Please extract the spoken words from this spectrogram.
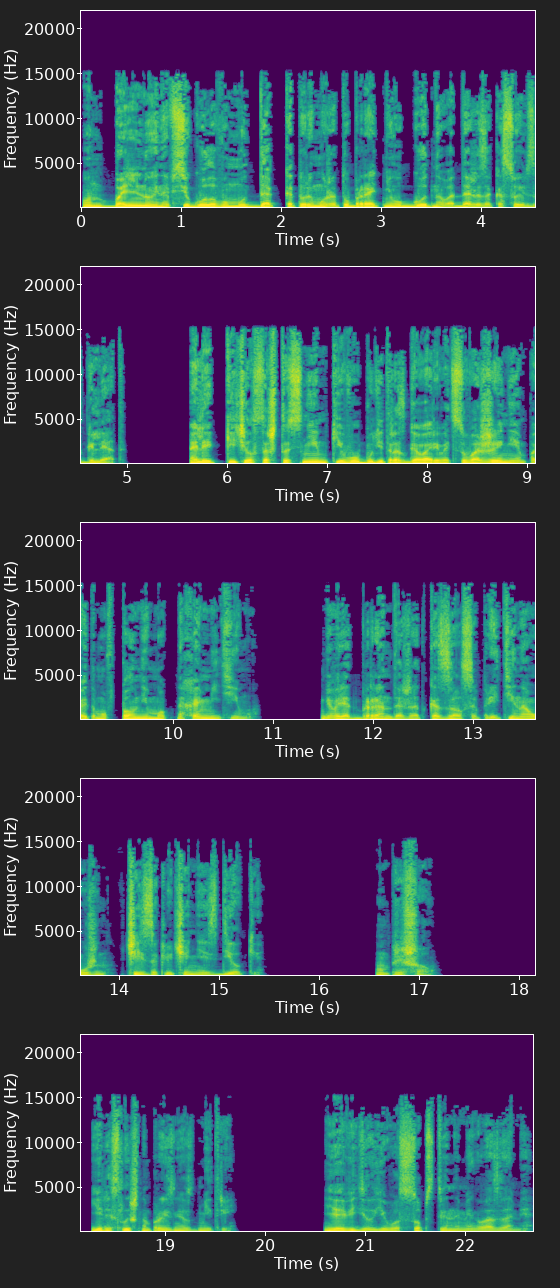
Он больной на всю голову мудак, который может убрать неугодного даже за косой взгляд. Олег кичился, что с ним Киву будет разговаривать с уважением, поэтому вполне мог нахамить ему. Говорят, Бран даже отказался прийти на ужин в честь заключения сделки. Он пришел. Еле слышно произнес Дмитрий. Я видел его собственными глазами,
